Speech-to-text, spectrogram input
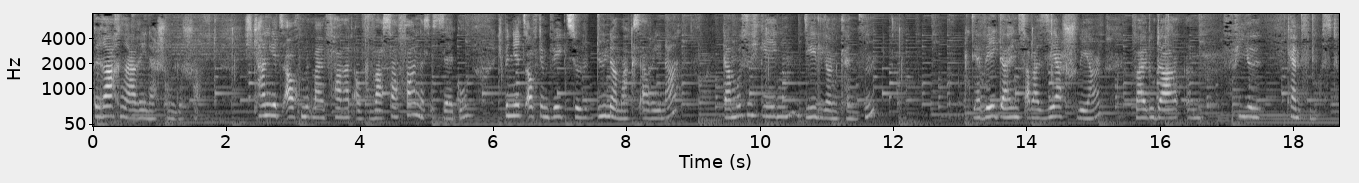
Drachenarena schon geschafft. Ich kann jetzt auch mit meinem Fahrrad auf Wasser fahren, das ist sehr gut. Ich bin jetzt auf dem Weg zur Dynamax Arena. Da muss ich gegen Delion kämpfen. Der Weg dahin ist aber sehr schwer, weil du da ähm, viel kämpfen musst.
